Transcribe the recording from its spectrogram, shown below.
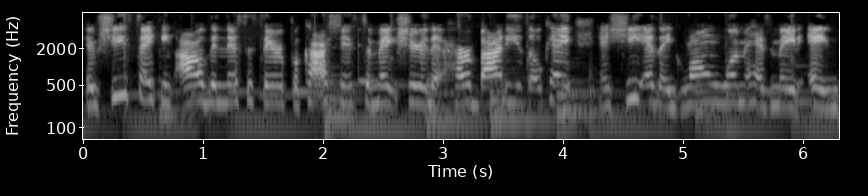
if she's taking all the necessary precautions to make sure that her body is okay, and she as a grown woman has made a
